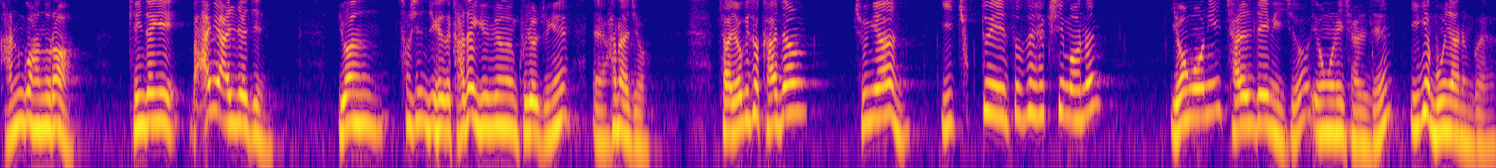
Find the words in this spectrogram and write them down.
간구하노라. 굉장히 많이 알려진 요한 서신 중에서 가장 유명한 구절 중에 예, 하나죠. 자, 여기서 가장 중요한 이 축도에 있어서 핵심어는 영혼이 잘됨이죠. 영혼이 잘됨. 이게 뭐냐는 거예요.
